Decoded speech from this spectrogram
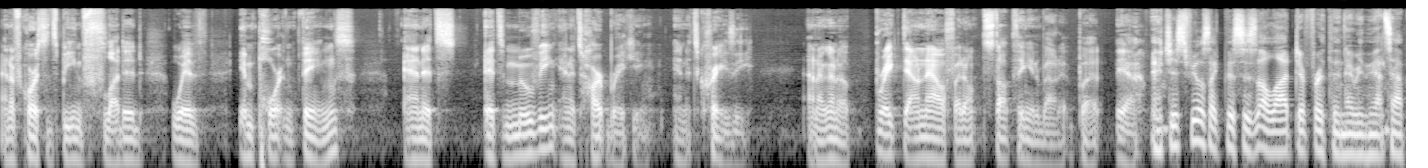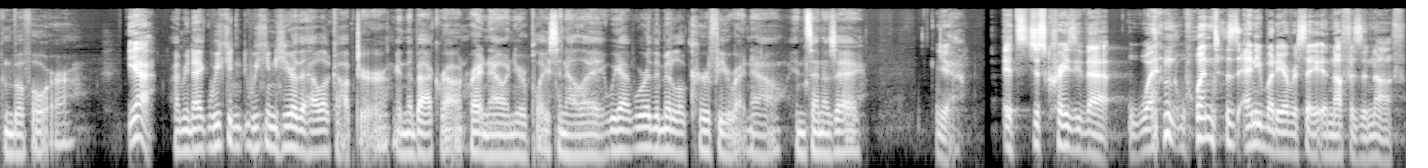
and of course, it's being flooded with important things, and it's it's moving and it's heartbreaking and it's crazy, and I'm gonna break down now if I don't stop thinking about it. But yeah, it just feels like this is a lot different than everything that's happened before. yeah, I mean, I, we can we can hear the helicopter in the background right now in your place in LA. We have we're in the middle of curfew right now in San Jose. Yeah. It's just crazy that when when does anybody ever say enough is enough?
